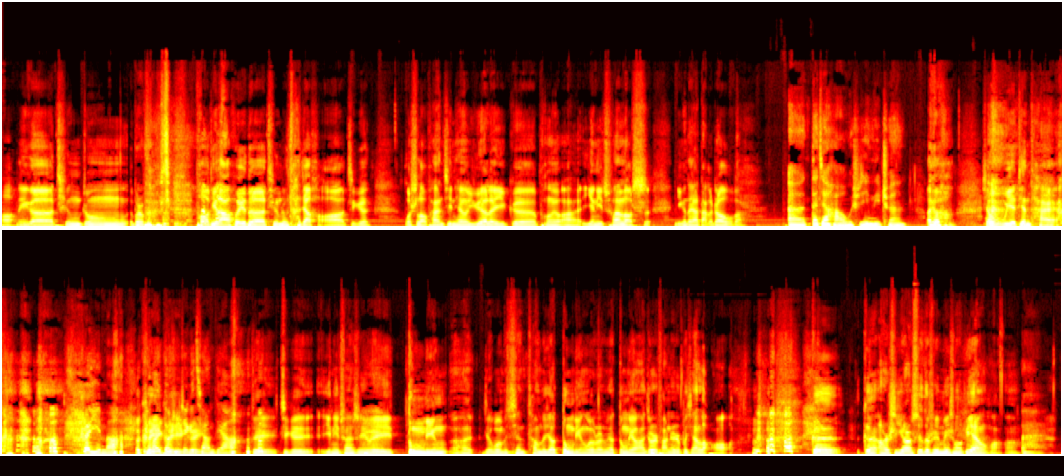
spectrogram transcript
好，那个听众不是不是 跑题大会的听众，大家好啊！这个我是老潘，今天我约了一个朋友啊，尹立川老师，你跟大家打个招呼吧。呃，大家好，我是尹立川，哎呦，像午夜电台，可以吗？呃可以都是这个腔调。对，这个尹立川是一位冻龄啊，就我们现他们都叫冻龄，我也不知道什么叫冻龄啊，就是反正是不显老，跟跟二十一二岁的时候也没什么变化啊，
